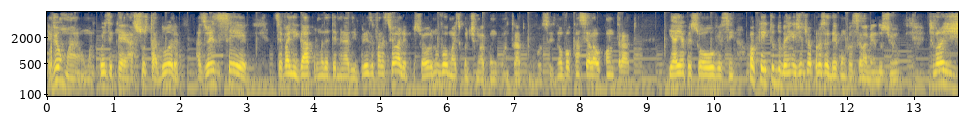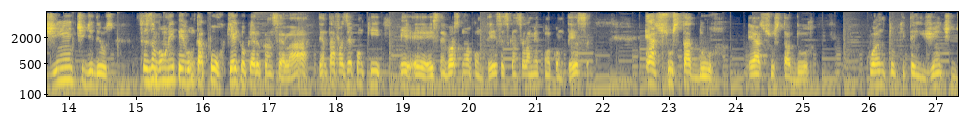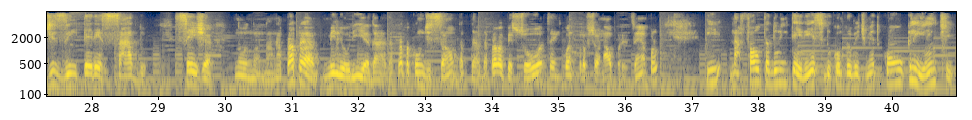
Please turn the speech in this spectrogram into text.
Quer ver uma, uma coisa que é assustadora? Às vezes você, você vai ligar para uma determinada empresa e fala assim: olha, pessoal, eu não vou mais continuar com o contrato com vocês, não vou cancelar o contrato. E aí a pessoa ouve assim: ok, tudo bem, a gente vai proceder com o cancelamento do senhor. Você fala: gente de Deus, vocês não vão nem perguntar por que, que eu quero cancelar, tentar fazer com que é, é, esse negócio não aconteça, esse cancelamento não aconteça. É assustador, é assustador quanto que tem gente desinteressado, seja no, no, na própria melhoria da, da própria condição da, da, própria pessoa, tá, enquanto profissional, por exemplo, e na falta do interesse, do comprometimento com o cliente.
